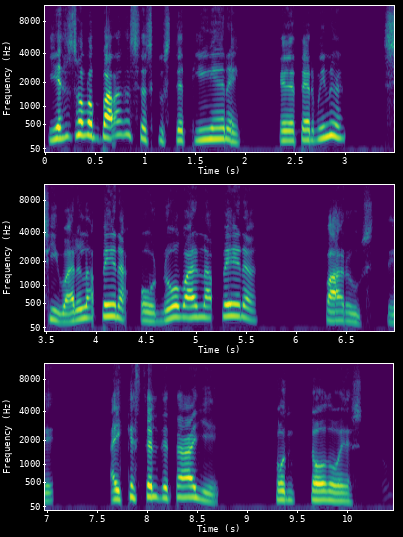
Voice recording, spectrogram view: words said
Y esos son los balances que usted tiene que determinar si vale la pena o no vale la pena para usted. Hay que estar el detalle con todo esto.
